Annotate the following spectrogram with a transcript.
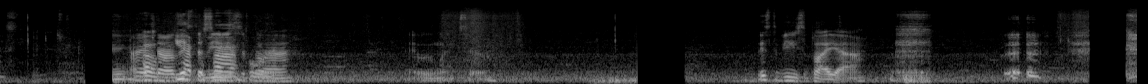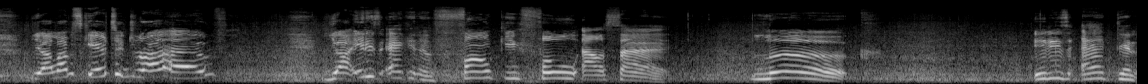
Fast. All right, Oh, y'all, you have the to beauty sign for supply it. that we went to. This the beauty supply, y'all. y'all, I'm scared to drive. Y'all, it is acting a funky fool outside. Look. It is acting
